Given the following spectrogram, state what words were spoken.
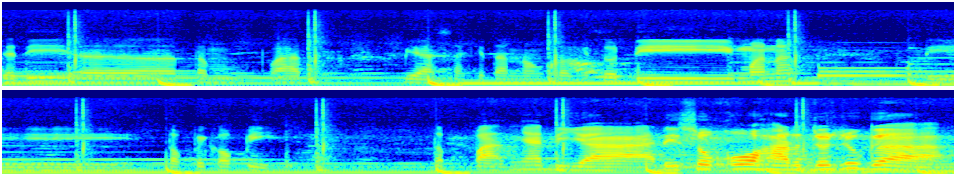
Jadi eh, tempat biasa kita nongkrong itu di mana? Di Topi Kopi tepatnya dia di Sukoharjo juga.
